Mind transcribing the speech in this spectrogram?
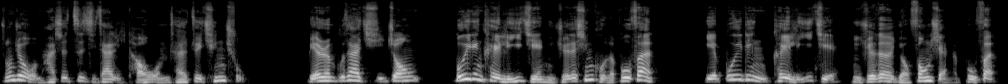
终究我们还是自己在里头，我们才是最清楚。别人不在其中，不一定可以理解你觉得辛苦的部分，也不一定可以理解你觉得有风险的部分。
